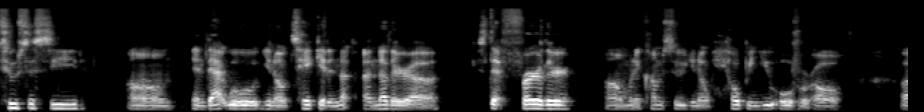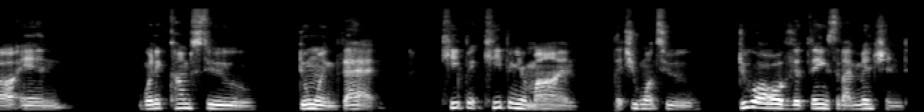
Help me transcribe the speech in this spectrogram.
to succeed um, and that will you know take it an- another uh, step further um, when it comes to you know helping you overall. Uh, and when it comes to doing that keeping keeping your mind that you want to do all the things that i mentioned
